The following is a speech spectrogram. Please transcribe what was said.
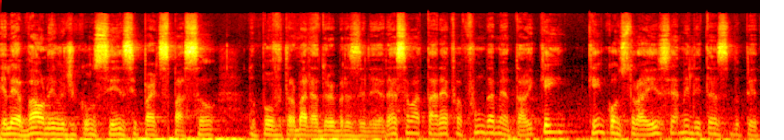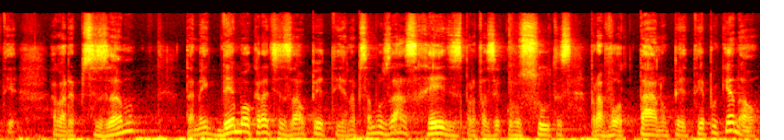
elevar o nível de consciência e participação do povo trabalhador brasileiro. Essa é uma tarefa fundamental e quem, quem constrói isso é a militância do PT. Agora, precisamos também democratizar o PT. Nós precisamos usar as redes para fazer consultas, para votar no PT. Por que não?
